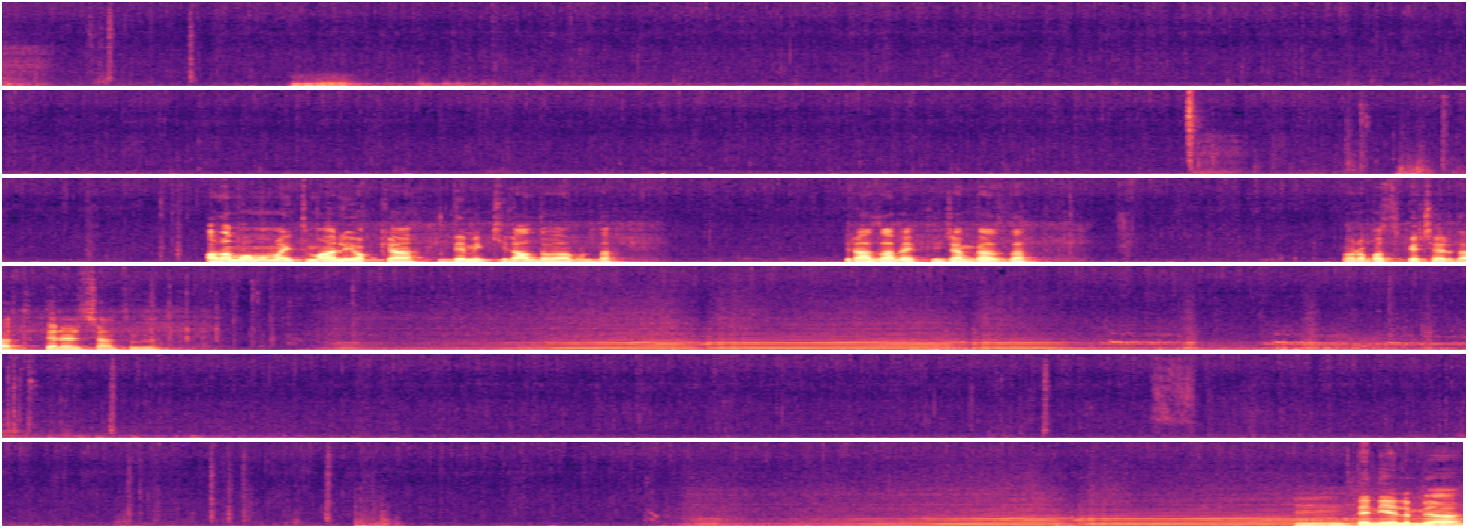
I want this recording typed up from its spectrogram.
Adam olmama ihtimali yok ya. Demin kill aldı burada. Biraz daha bekleyeceğim gazda. Sonra basıp geçeriz artık deneriz şansımızı. Hmm, deneyelim ya.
